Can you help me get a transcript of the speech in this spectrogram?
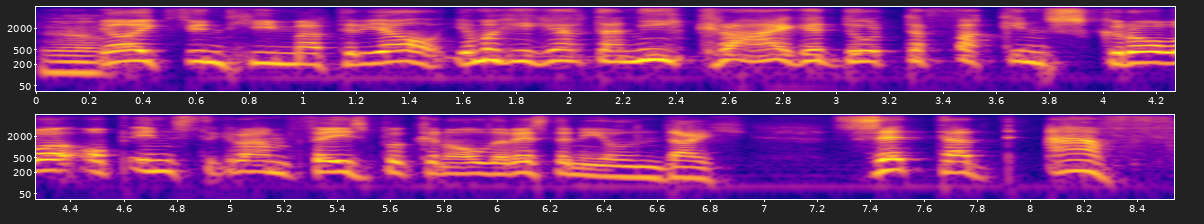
Ja. Ja, ik vind geen materiaal. Ja, maar je gaat dat niet krijgen door te fucking scrollen op Instagram, Facebook en al de rest de hele dag. Zet dat af.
